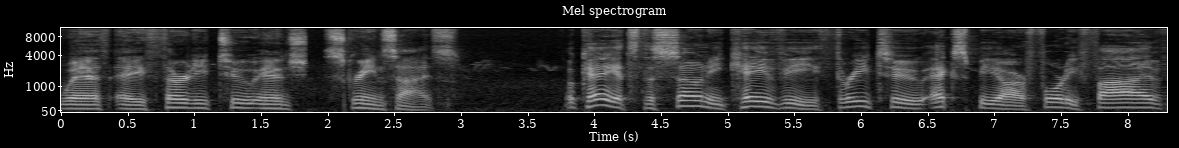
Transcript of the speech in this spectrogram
with a 32 inch screen size. Okay, it's the Sony KV32XBR45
